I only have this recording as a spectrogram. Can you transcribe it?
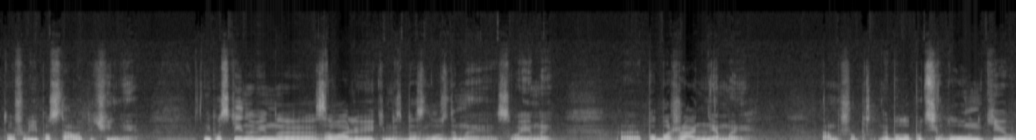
того, щоб її поставити чи ні. І постійно він е, завалює якимись безглуздими своїми е, побажаннями, там, щоб не було поцілунків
